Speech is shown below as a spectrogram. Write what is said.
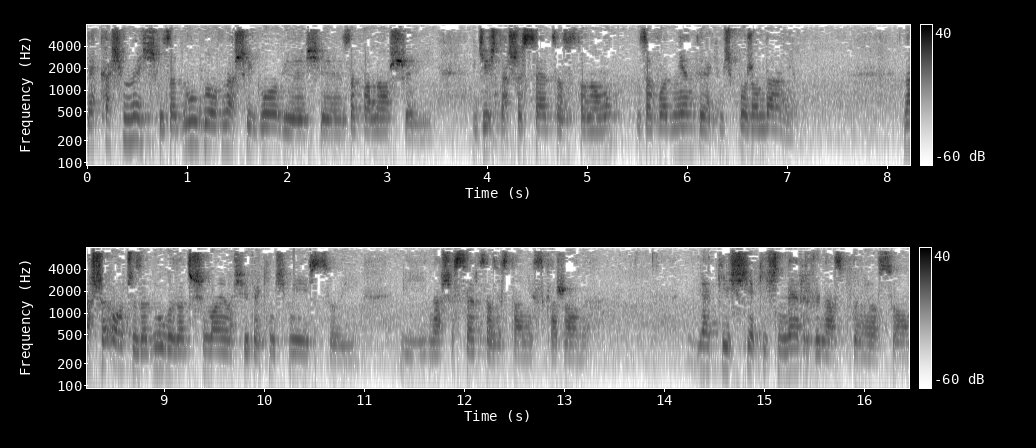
Jakaś myśl za długo w naszej głowie się zapanoszy i gdzieś nasze serca zostaną zawładnięte jakimś pożądaniem. Nasze oczy za długo zatrzymają się w jakimś miejscu i, i nasze serca zostanie skażone. Jakieś, jakieś nerwy nas poniosą,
